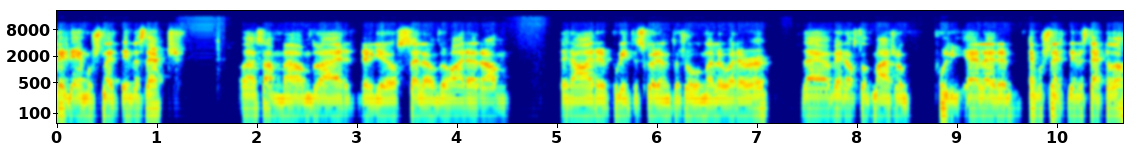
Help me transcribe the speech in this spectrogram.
veldig emosjonelt investert. Og det er samme om du er religiøs eller om du har en eller annen rar politisk orientasjon eller whatever. Det er jo veldig ofte at man er sånn poli eller emosjonelt investert i det.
